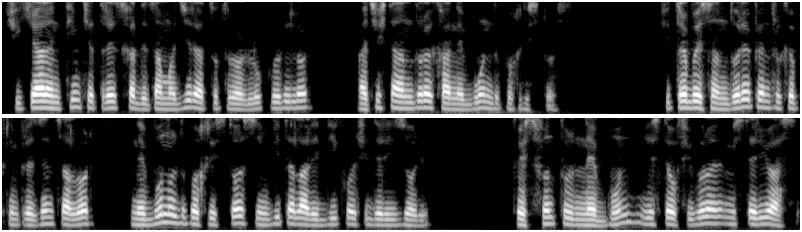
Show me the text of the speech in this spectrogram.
și chiar în timp ce trăiesc ca dezamăgirea tuturor lucrurilor, aceștia îndură ca nebun după Hristos. Și trebuie să îndure pentru că prin prezența lor, nebunul după Hristos invită la ridicol și derizoriu. Că Sfântul Nebun este o figură misterioasă,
